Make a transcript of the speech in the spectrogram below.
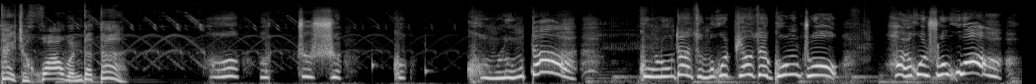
带着花纹的蛋。哦，这是恐恐龙蛋！恐龙蛋怎么会飘在空中，还会说话？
